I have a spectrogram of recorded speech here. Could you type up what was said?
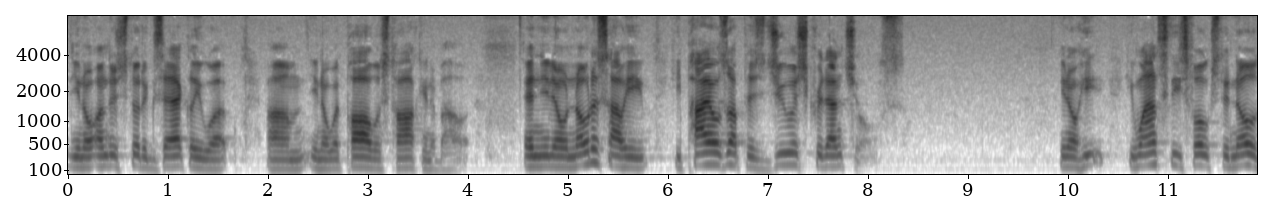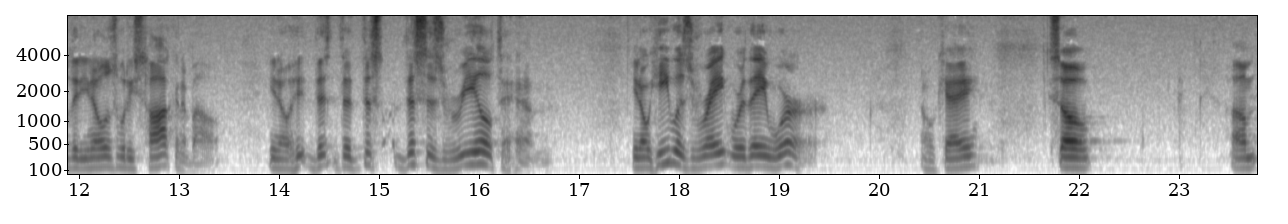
you know, understood exactly what, um, you know, what Paul was talking about. And, you know, notice how he, he piles up his Jewish credentials. You know, he, he wants these folks to know that he knows what he's talking about. You know, this, this, this is real to him. You know, he was right where they were. Okay? So um,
